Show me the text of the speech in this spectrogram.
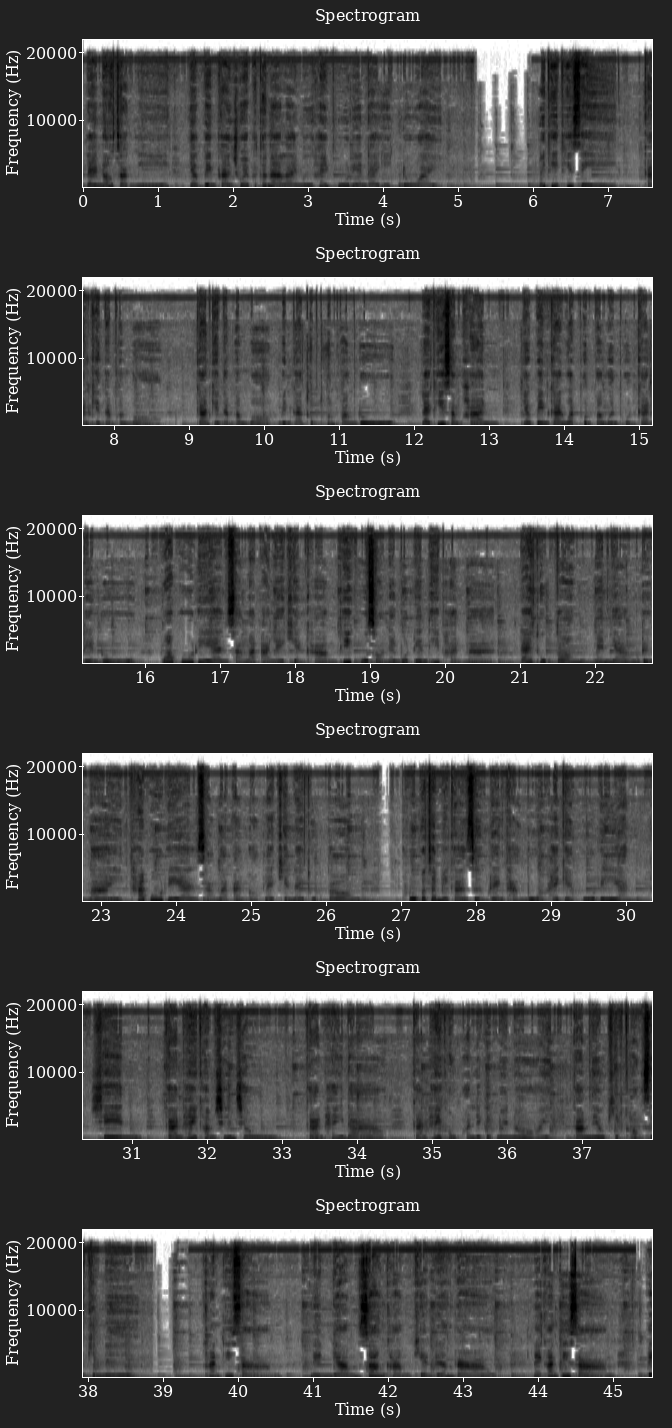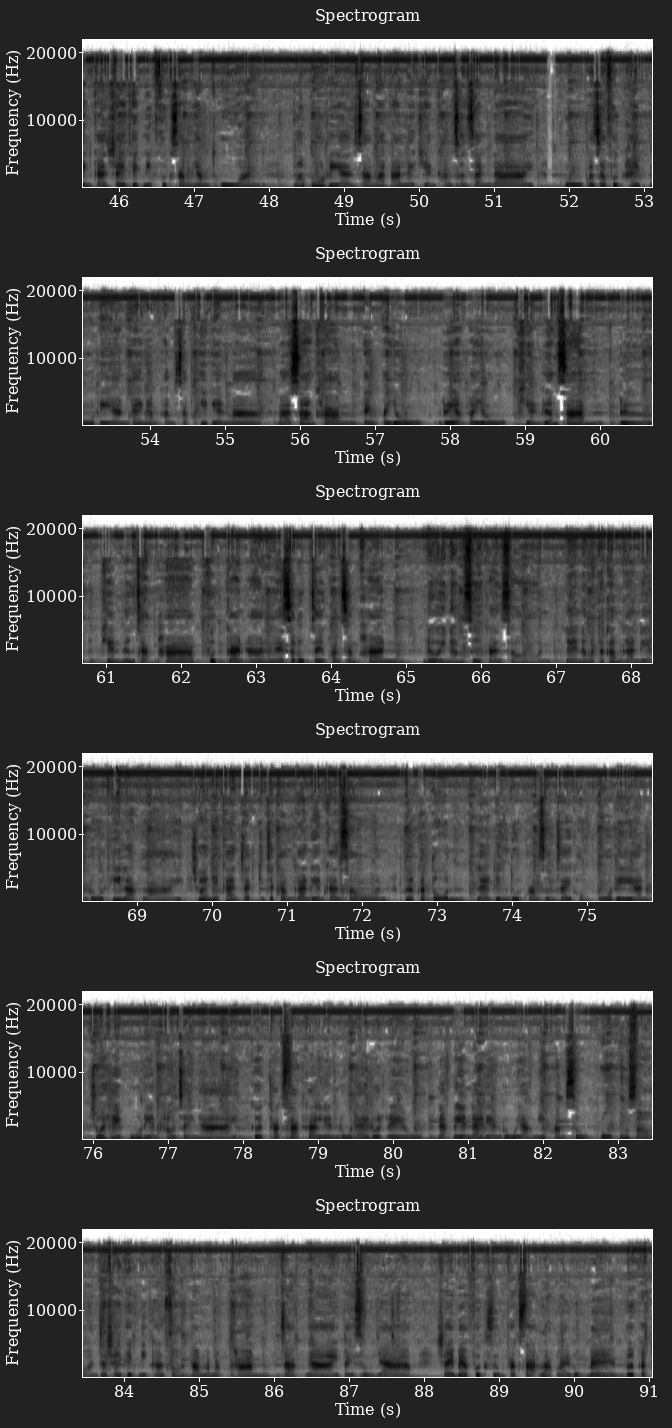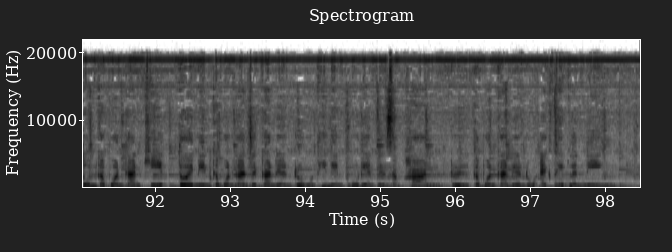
และนอกจากนี้ยังเป็นการช่วยพัฒนาลายมือให้ผู้เรียนได้อีกด้วย วิธีที่ 4 การเขียนตามคำบอก การเขียนตามคำบอกเป็นการทบทวนความรู้ และที่สำคัญยังเป็นการวัดผลประเมินผลการเรียนรู้ ว่าผู้เรียนสามารถอ่านและเขียนคำที่ครูสอนในบทเรียนที่ผ่านมา ได้ถูกต้องแม่นยำหรือไม่ ถ้าผู้เรียนสามารถอ่านออกและเขียนได้ถูกต้อง ครูก็จะมีการเสริมแรงทางบวกให้แก่ผู้เรียน เช่น การให้คำชื่นชม การให้ดาว การให้ของขวัญเล็กๆ น้อยๆ ตามแนวคิดของสกินเนอร์ ขั้นที่ 3 เน้นย้ำสร้างคำเขียนเรื่องราว ในขั้นที่ 3 เป็นการใช้เทคนิคฝึกซ้ำย้ำทวน เมื่อผู้เรียนสามารถอ่านและเขียนคำสั้น ๆ ได้ ครูก็จะฝึกให้ผู้เรียนได้นำคำศัพท์ที่เรียนมา มาสร้างคำแต่งประโยค เรียงประโยค เขียนเรื่องสั้น หรือเขียนเรื่องจากภาพ ฝึกการอ่านและสรุปใจความสำคัญ โดยนำสื่อการสอน และนวัตกรรมการเรียนรู้ที่หลากหลาย ช่วยในการจัดกิจกรรมการเรียนการสอน เพื่อกระตุ้น และดึงดูดความสนใจของผู้เรียน ช่วยให้ผู้เรียนเข้าใจง่าย เกิดทักษะการเรียนรู้ได้รวดเร็ว นักเรียนได้เรียนรู้อย่างมีความสุข ครูผู้สอนจะใช้เทคนิคการสอนตามลำดับขั้น จากง่ายไปสู่ยาก ใช้แบบฝึกเสริมทักษะหลากหลายรูปแบบ เพื่อกระตุ้นกระบวนการคิด โดยเน้นกระบวนการจัดการเรียนรู้ที่เน้นผู้เรียนเป็นสำคัญ หรือกระบวนการเรียนรู้ active learning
